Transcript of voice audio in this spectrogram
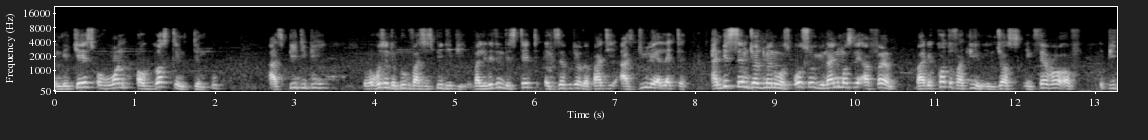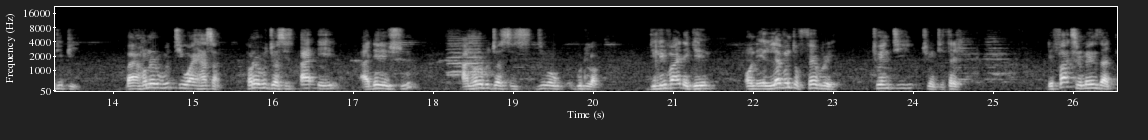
in the case of one Augustine Tempu as PDP, Augustine Tempu versus PDP, validating the state executive of the party as duly elected. And this same judgment was also unanimously affirmed by the Court of Appeal in Jos in favor of the PDP by Honorable T.Y. Hassan, Honorable Justice I.A. Adeyesu, and Honorable Justice D.O. Goodluck, delivered again on the 11th of February 2023. The fact remains that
